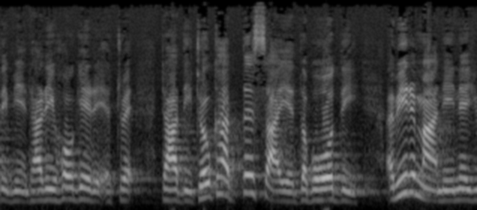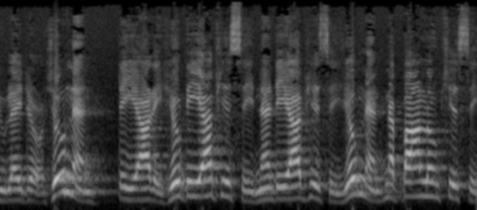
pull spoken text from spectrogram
သည်ဖြင့်ဒါတွေဟောခဲ့တဲ့အတွက်ဒါဒီဒုက္ခသစ္စာရဲ့သဘောတည်အဘိဓမ္မာအနေနဲ့ယူလိုက်တော့ယုတ်နံတရားတွေယုတ်တရားဖြစ်စေနံတရားဖြစ်စေယုတ်နံနှစ်ပါးလုံးဖြစ်စေ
